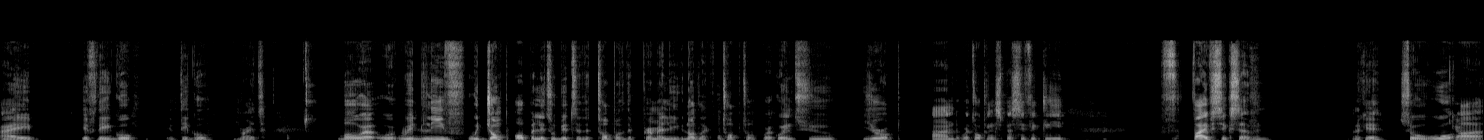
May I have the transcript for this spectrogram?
I, if they go, if they go right, but we- we'd leave, we jump up a little bit to the top of the Premier League, not like top top. We're going to Europe, and we're talking specifically five, six, seven. Okay, so who Okay. are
